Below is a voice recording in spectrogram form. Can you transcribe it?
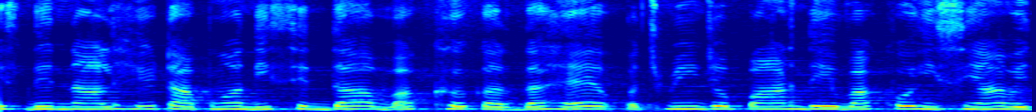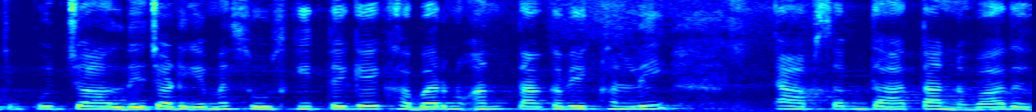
ਇਸ ਦੇ ਨਾਲ ਹੀ ਟਾਪੂਆਂ ਦੀ ਸਿੱਧਾ ਵੱਖ ਕਰਦਾ ਹੈ। ਪੱਛਮੀ ਜਾਪਾਨ ਦੇ ਵੱਖੋ ਹਿੱਸਿਆਂ ਵਿੱਚ ਭੂਚਾਲ ਦੇ ਝਟਕੇ ਮਹਿਸੂਸ ਕੀਤੇ ਗਏ। ਖਬਰ ਨੂੰ ਅੰਤ ਤੱਕ ਵੇਖਣ ਲਈ ਆਪ ਸਭ ਦਾ ਧੰਨਵਾਦ।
